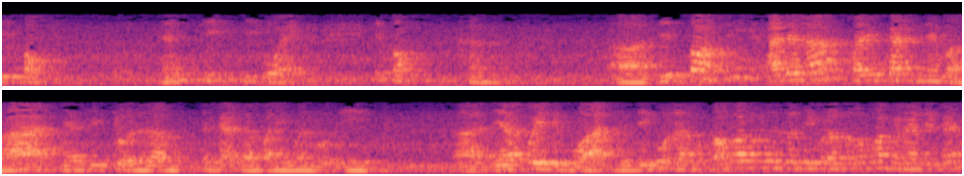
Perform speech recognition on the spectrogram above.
T-Tong. Eh? T-T-O-N. T-Tong. Uh, T-Tong ni adalah syarikat penyembahat yang tidur dalam dekat dalam parlimen ni. Ha, dia apa yang dia buat, dia tengok dalam kawan tu, dia tengok dalam kawan kan ada kan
